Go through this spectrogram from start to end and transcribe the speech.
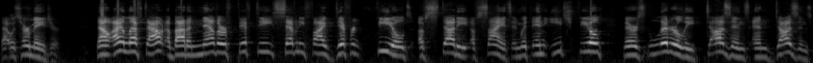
That was her major. Now, I left out about another 50, 75 different fields of study of science, and within each field, there's literally dozens and dozens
